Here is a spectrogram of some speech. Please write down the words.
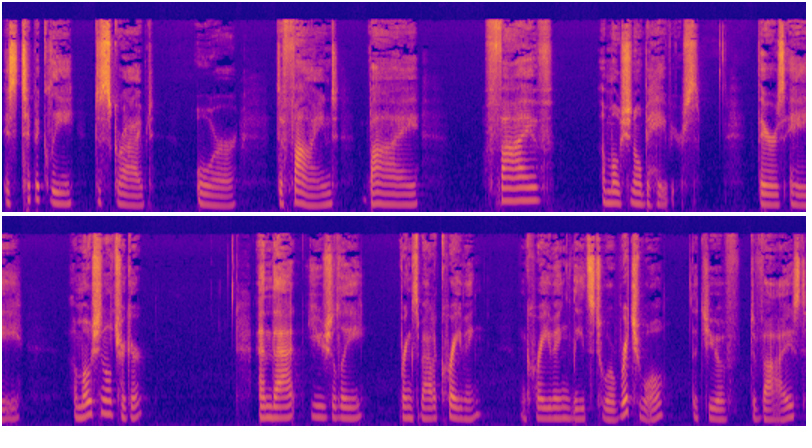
is typically described or defined by five emotional behaviors. There's a emotional trigger, and that usually brings about a craving, and craving leads to a ritual that you have devised.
